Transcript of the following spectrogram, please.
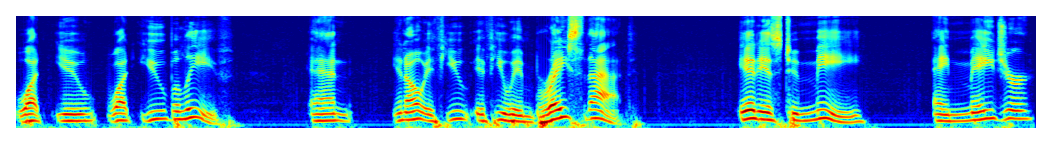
what you what you believe. And you know, if you if you embrace that, it is to me a major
